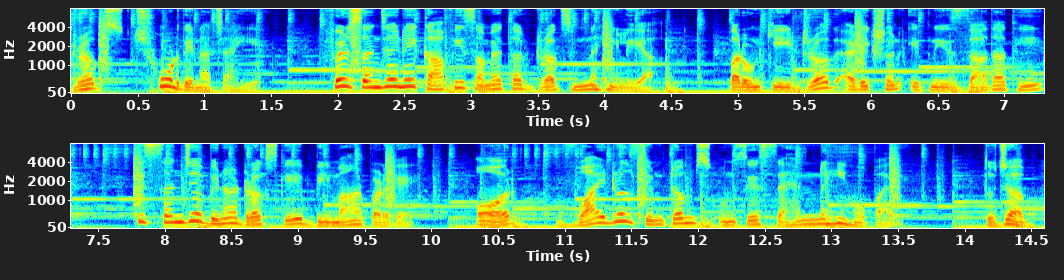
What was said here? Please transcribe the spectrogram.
ड्रग्स छोड़ देना चाहिए। फिर संजय ने काफ़ी समय तक ड्रग्स नहीं लिया, पर उनकी ड्रग एडिक्शन इतनी ज़्यादा थी कि संजय बिना ड्रग्स के बीमार पड़ गए और वायरल सिम्टम्स उनसे सहन नहीं हो पाए। तो जब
